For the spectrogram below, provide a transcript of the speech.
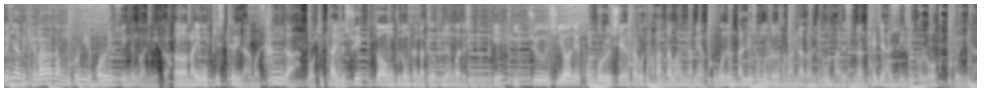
왜냐하면 개발하다 보면 그런 일이 벌어질 수 있는 거 아닙니까? 어, 만약 오피스텔이나 뭐 상가, 뭐 기타 이제 수익성 부동산 같은 거 분양받으신 분들이 입주 지연의 통보를 시행사로부터 받았다고 한다면 그거는 빨리 전문 변호사 만나가지고 도움 받으시면 해제할 수 있을 걸로 보입니다.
